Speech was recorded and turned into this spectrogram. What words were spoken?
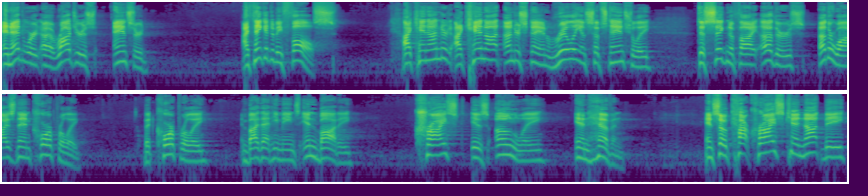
And Edward uh, Rogers answered, I think it to be false. I, can under, I cannot understand really and substantially to signify others otherwise than corporally. But corporally, and by that he means in body, Christ is only in heaven. And so Christ cannot be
